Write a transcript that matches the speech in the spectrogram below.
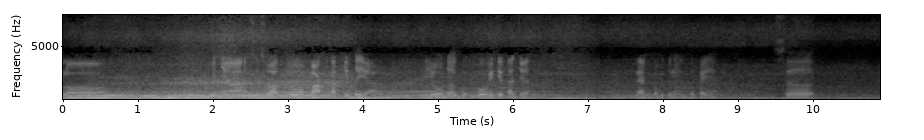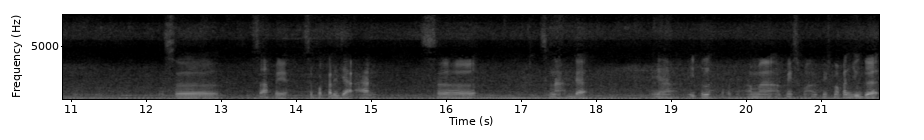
lo punya sesuatu bakat gitu ya ya udah go, go with it aja dan kebetulan itu kayaknya se se, se apa ya sepekerjaan se senada. Ya itulah sama Agnes Agnes kan juga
